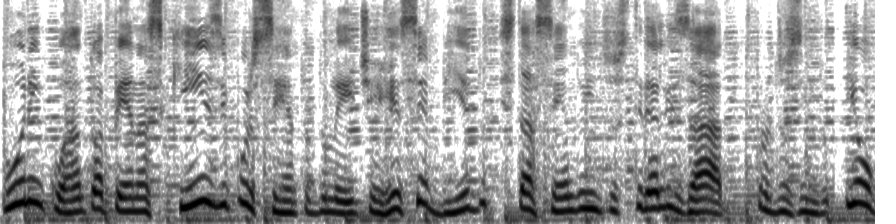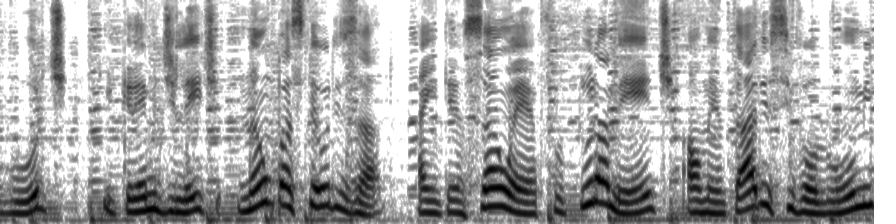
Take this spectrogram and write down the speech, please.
Por enquanto, apenas 15% do leite recebido está sendo industrializado, produzindo iogurte e creme de leite não pasteurizado. A intenção é futuramente aumentar esse volume,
